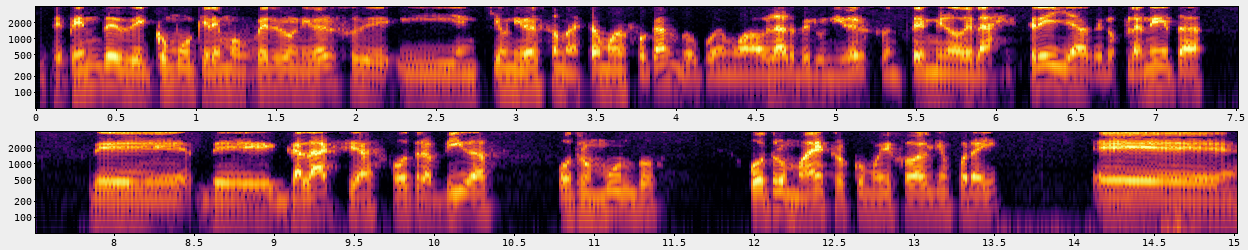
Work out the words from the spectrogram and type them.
Depende de cómo queremos ver el universo y, en qué universo nos estamos enfocando. Podemos hablar del universo en términos de las estrellas, de los planetas, de, galaxias, otras vidas, otros mundos, otros maestros, como dijo alguien por ahí. Eh,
